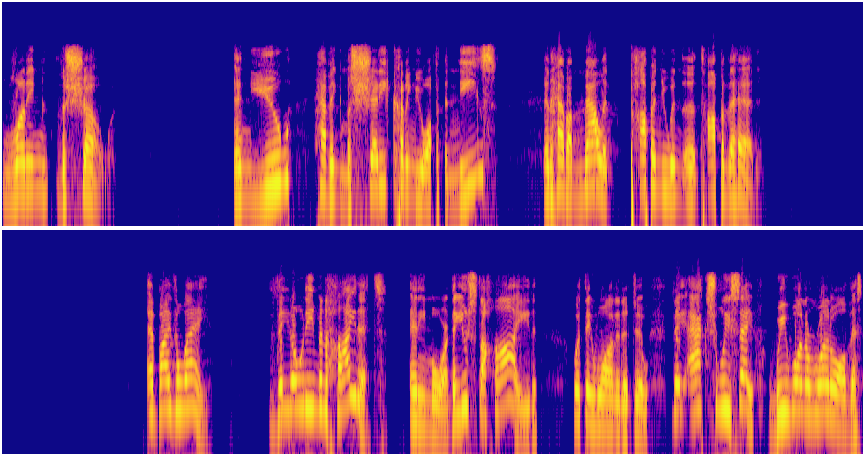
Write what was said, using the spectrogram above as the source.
running the show. And you having machete cutting you off at the knees and have a mallet popping you in the top of the head. And by the way, they don't even hide it anymore. They used to hide what they wanted to do. They actually say, we want to run all this,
